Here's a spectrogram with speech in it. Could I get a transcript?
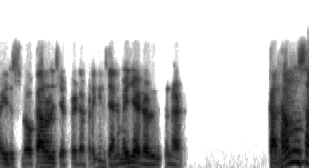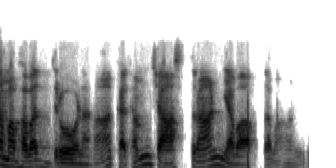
ఐదు శ్లోకాలను చెప్పేటప్పటికి జన్మేజయుడు అడుగుతున్నాడు. కథం సమభవద్రోణ కథం శాస్త్రాణ్యవాప్తవాన్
